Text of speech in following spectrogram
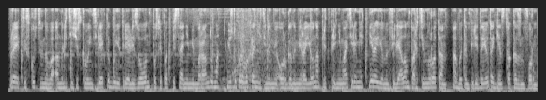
Проект искусственного аналитического интеллекта будет реализован после подписания меморандума между правоохранительными органами района, предпринимателями и районным филиалом партии «Нуротан». Об этом передает агентство «Казинформ».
